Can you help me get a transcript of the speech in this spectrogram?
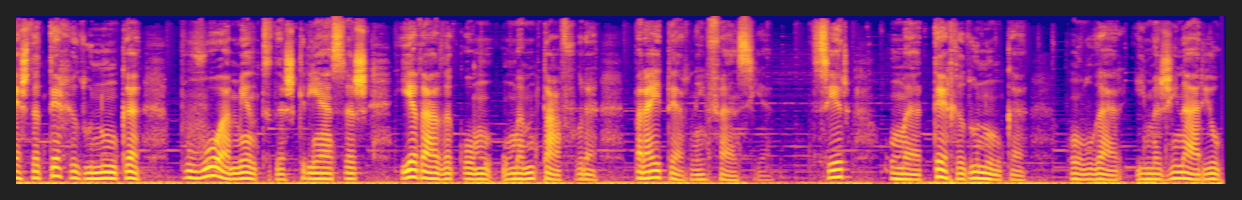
esta Terra do Nunca povoa a mente das crianças e é dada como uma metáfora para a eterna infância. Ser uma Terra do Nunca, um lugar imaginário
